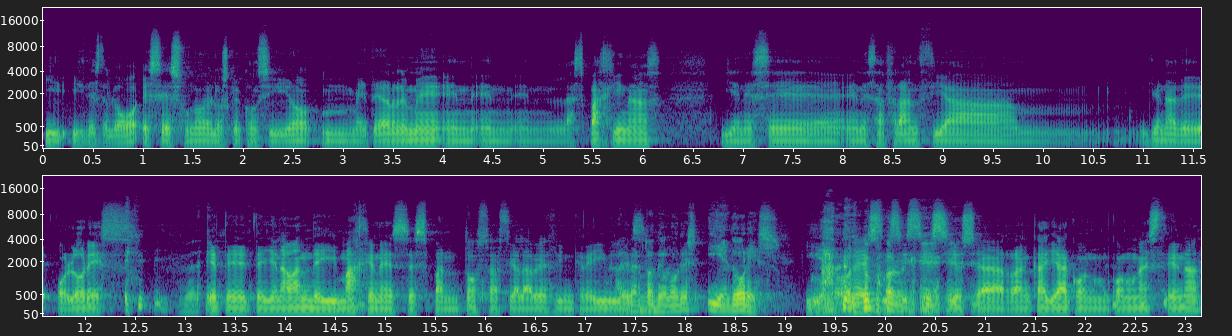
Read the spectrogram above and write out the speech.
Y, y desde luego ese es uno de los que consiguió meterme en, en- en las páginas y en, ese, en esa Francia mm, llena de olores que te, te llenaban de imágenes espantosas y a la vez increíbles. Alberto de Olores y Hedores. Y errores, sí, sí, sí, sí, o sea, arranca ya con, con una escena,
